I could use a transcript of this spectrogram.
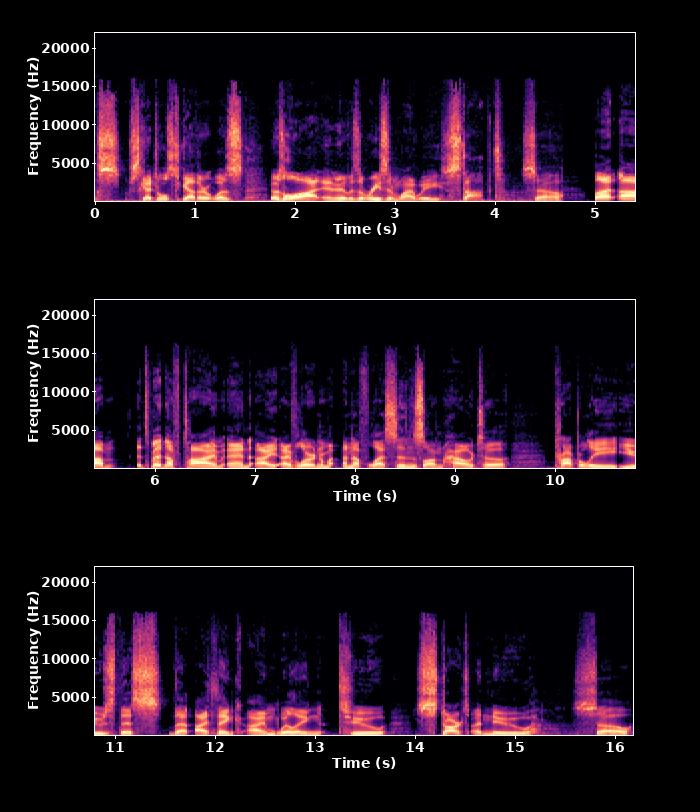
schedules together, it was it was a lot, and it was the reason why we stopped. So, but um, it's been enough time, and I I've learned enough lessons on how to properly use this that I think I'm willing to start anew. So.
